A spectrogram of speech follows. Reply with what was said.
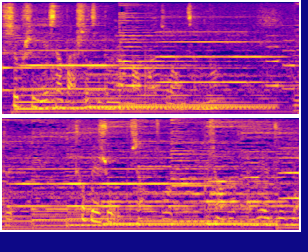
是不是也想把事情都让老爸做完成呢？对，特别是我不想做的，不想做反面做不了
